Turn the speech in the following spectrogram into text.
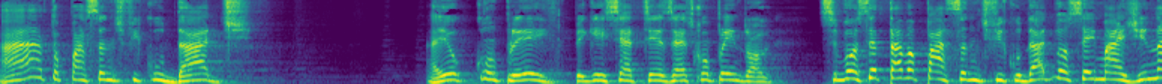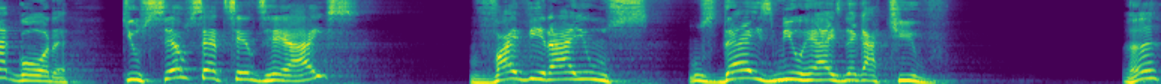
Ah, tô passando dificuldade. Aí eu comprei, peguei 700 reais, comprei em droga. Se você tava passando dificuldade, você imagina agora que os seus 700 reais vai virar aí uns, uns 10 mil reais negativo. Hã?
